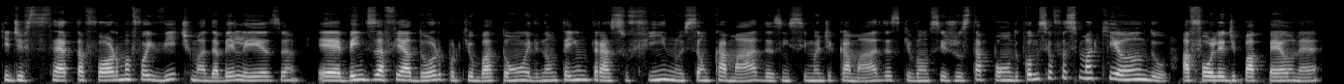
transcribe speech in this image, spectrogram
que de certa forma foi vítima da beleza. É bem desafiador porque o batom ele não tem um traço fino, são camadas em cima de camadas que vão se justapondo, como se eu fosse maquiando a folha de papel, né?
